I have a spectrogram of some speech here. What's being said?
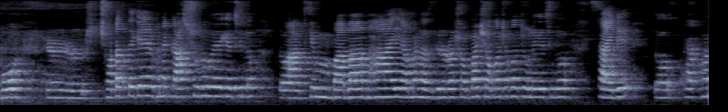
ভোর ছটার থেকে ওখানে কাজ শুরু হয়ে গেছিল। তো আজকে বাবা, ভাই, আমার হাজবেন্ড ওরা সবাই সকাল সকাল চলে গেছিল সাইডে তো এখন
